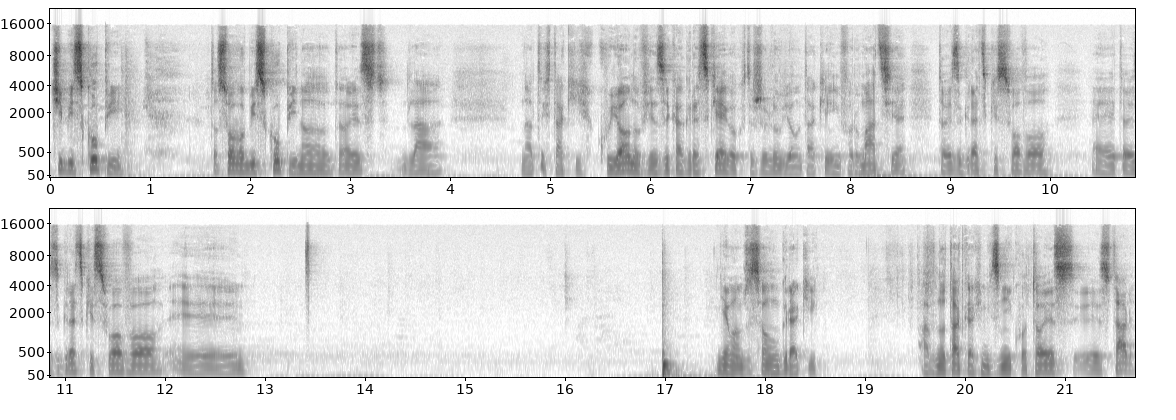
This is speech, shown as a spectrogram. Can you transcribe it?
Ci biskupi, to słowo biskupi, no to jest dla na tych takich kujonów języka greckiego, którzy lubią takie informacje. To jest greckie słowo, e, to jest greckie słowo. E, nie mam ze sobą greki, a w notatkach mi znikło. To jest e, star.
